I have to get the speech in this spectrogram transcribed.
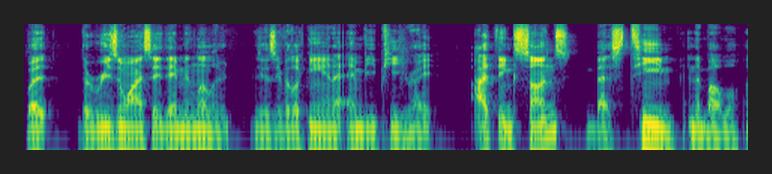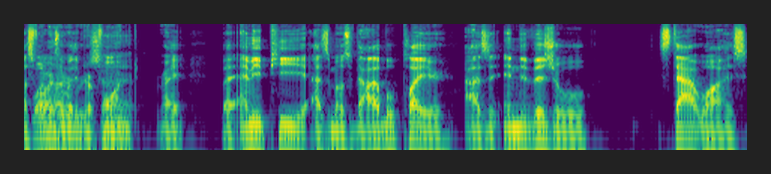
But the reason why I say Damian Lillard is because if you're looking at an MVP, right? I think Suns best team in the bubble as far as the way they 100%. performed, right? But MVP as the most valuable player as an individual, stat wise,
